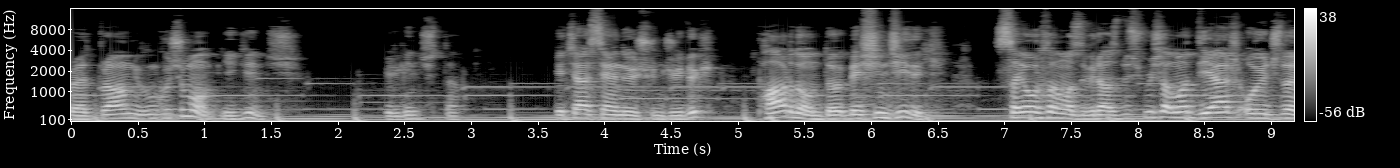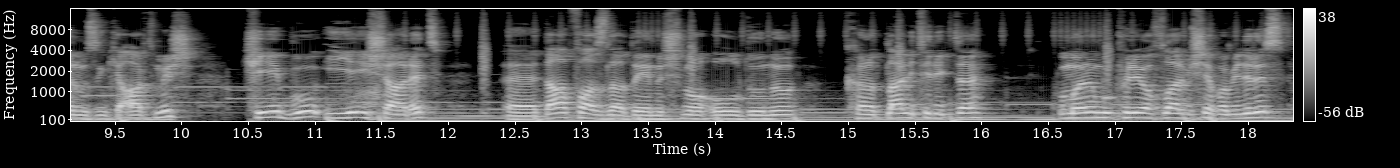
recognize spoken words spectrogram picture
Brett Brown yılın koçu mu? İlginç. İlginç cidden. Geçen sene de üçüncüydük. Pardon beşinciydik. Sayı ortalaması biraz düşmüş ama diğer oyuncularımızınki artmış. Ki bu iyiye işaret. Ee, daha fazla dayanışma olduğunu kanıtlar nitelikte. Umarım bu playofflar bir şey yapabiliriz.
